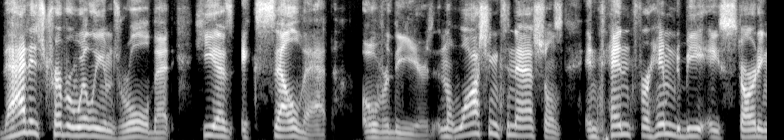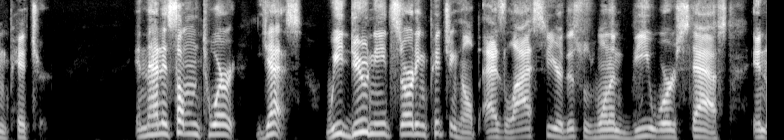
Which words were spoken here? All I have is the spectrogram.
That is Trevor Williams' role that he has excelled at over the years. And the Washington Nationals intend for him to be a starting pitcher. And that is something to where, yes, we do need starting pitching help, as last year, this was one of the worst staffs in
